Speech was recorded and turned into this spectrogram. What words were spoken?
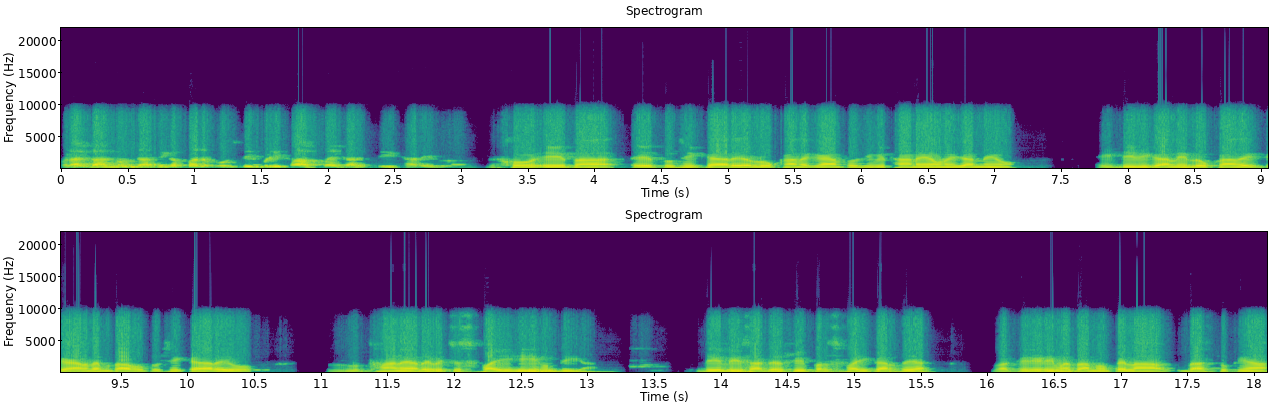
ਬੜਾ ਗੰਦ ਹੁੰਦਾ ਸੀਗਾ, ਪਰ ਉਸ ਦੀ ਬੜੀ ਸਾਫ਼ ਸਫ਼ਾਈ ਕਰਦੀ ਸਾਰੇ ਦੇਖੋ, ਇਹ ਤਾਂ, ਇਹ ਤੁਸੀਂ ਕਹਿ ਰਹੇ ਹੋ, ਲੋਕਾਂ ਦੇ ਕਹਿਣ ਤੁਸੀਂ ਵੀ ਥਾਣੇ ਆਉਣੇ ਜਾਂਦੇ ਹੋ। ਏਡੀ ਵੀ ਗੱਲ ਨਹੀਂ, ਲੋਕਾਂ ਦੇ ਕਹਿਣ ਦੇ ਮੁਤਾਬਕ ਤੁਸੀਂ ਕਹਿ ਰਹੇ ਹੋ ਥਾਣਿਆਂ ਦੇ ਵਿੱਚ ਸਫ਼ਾਈ ਹੀ ਹੁੰਦੀ ਆ। ਡੇਲੀ ਸਾਡੇ ਸਵੀਪਰ ਸਫ਼ਾਈ ਕਰਦੇ ਆ। ਬਾਕੀ ਜਿਹੜੀ ਮੈਂ ਤੁਹਾਨੂੰ ਪਹਿਲਾਂ ਦੱਸ ਚੁੱਕਿਆ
